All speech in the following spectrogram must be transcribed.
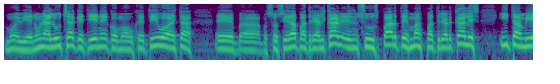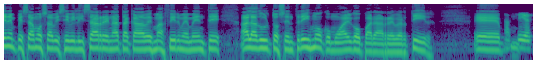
Muy bien, una lucha que tiene como objetivo a esta eh, sociedad patriarcal en sus partes más patriarcales y también empezamos a visibilizar, Renata, cada vez más firmemente al adultocentrismo como algo para revertir. Eh, Así es.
